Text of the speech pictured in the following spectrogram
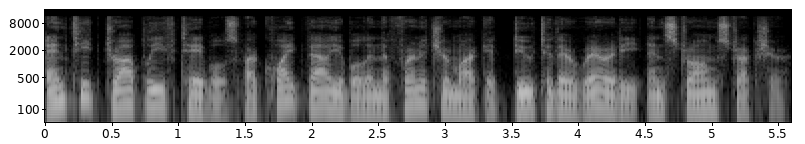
antique drop leaf tables are quite valuable in the furniture market due to their rarity and strong structure.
